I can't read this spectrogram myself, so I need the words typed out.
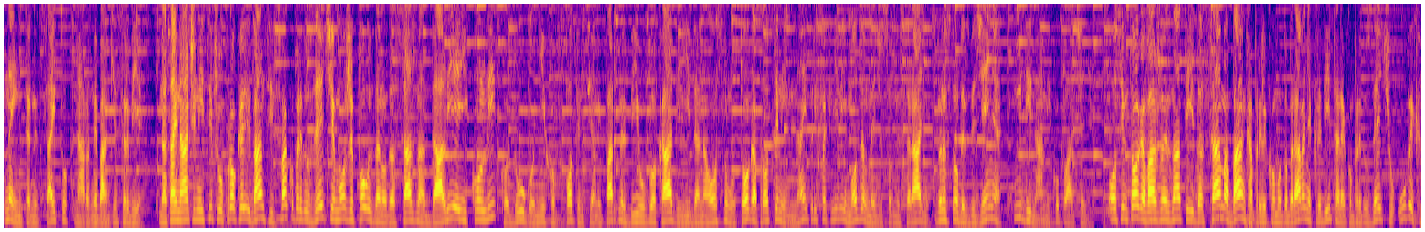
na internet sajtu Narodne banke Srbije. Na taj način ističu u ProKredit banci svako preduzeće može pouzdano da sazna da li je i koliko dugo njihov potencijalni partner bio u blokadi i da na osnovu toga proceni najprihvatljiviji model međusobne saradnje, vrstu obezbeđenja i dinamiku plaćanja. Osim toga, važno je znati i da sama banka prilikom odobravanja kredita nekom preduzeću uvek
